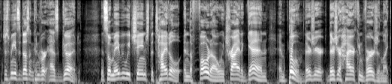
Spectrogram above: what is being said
It just means it doesn't convert as good. And so maybe we change the title in the photo and we try it again and boom, there's your there's your higher conversion like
